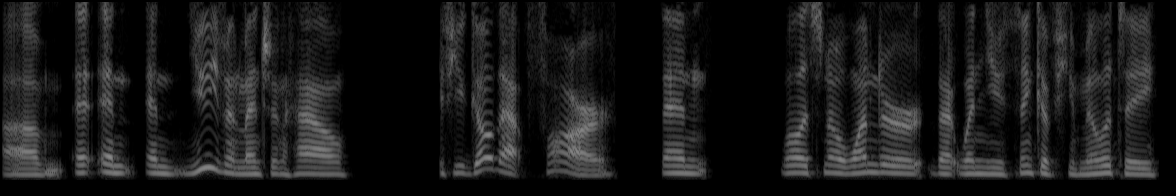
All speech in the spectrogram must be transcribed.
Um, and and you even mentioned how if you go that far, then well, it's no wonder that when you think of humility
